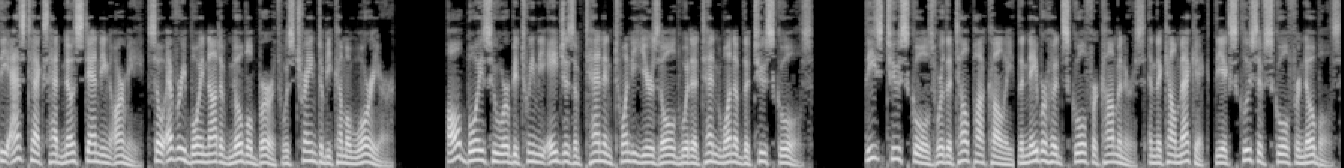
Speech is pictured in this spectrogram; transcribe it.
The Aztecs had no standing army, so every boy not of noble birth was trained to become a warrior. All boys who were between the ages of 10 and 20 years old would attend one of the two schools. These two schools were the Telpochcalli the neighborhood school for commoners and the Calmecac, the exclusive school for nobles.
